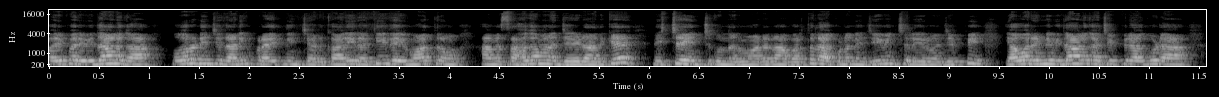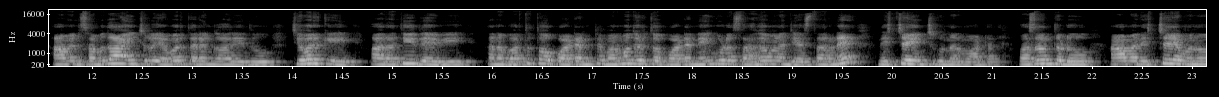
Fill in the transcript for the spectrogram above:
పరిపరి విధాలుగా ఓరడించడానికి ప్రయత్నించాడు. కానీ రతీదేవి మాత్రం ఆమె సహగమనం చేయడానికే నిశ్చయించుకుందనమాట నా భర్త లేకుండా నేను జీవించలేను అని చెప్పి ఎవరెన్ని విధాలుగా చెప్పినా కూడా ఆమెను సముదాయించడం ఎవరి తరం కాలేదు చివరికి ఆ రతీదేవి తన భర్తతో పాటు అంటే మన్మధుడితో పాటు నేను కూడా సహగమనం చేస్తాననే నిశ్చయించుకుందనమాట. వసంతుడు ఆమె నిశ్చయమును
